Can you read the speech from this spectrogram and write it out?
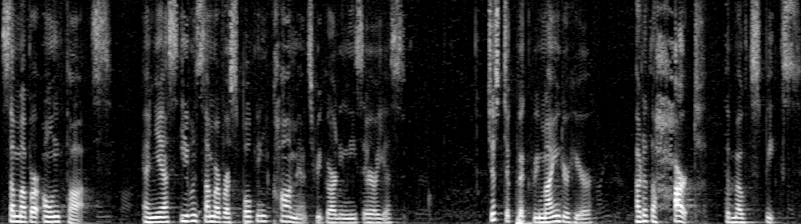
some of our own thoughts, and yes, even some of our spoken comments regarding these areas. Just a quick reminder here out of the heart the mouth speaks.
